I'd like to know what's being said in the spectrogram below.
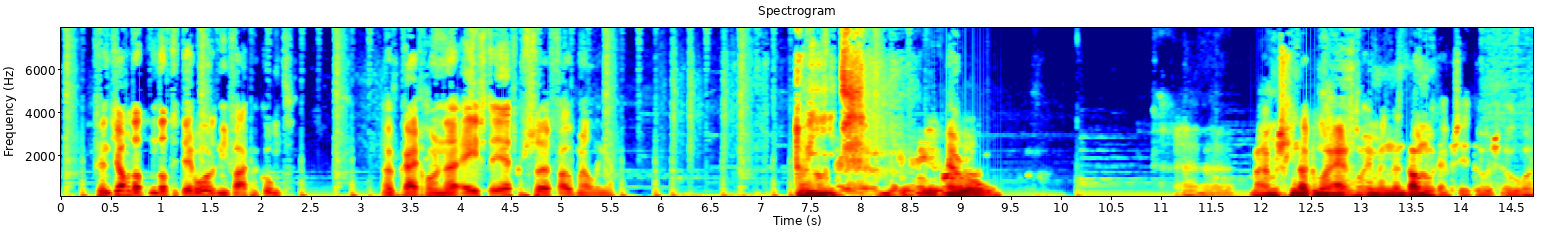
Ik vind het jammer dat, dat die tegenwoordig niet vaak meer komt. Ik krijg gewoon eh ESTS eh, foutmeldingen. tweet. Errol. Eh, maar misschien dat ik hem nog ergens nog in mijn download heb zitten of zo. hoor.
